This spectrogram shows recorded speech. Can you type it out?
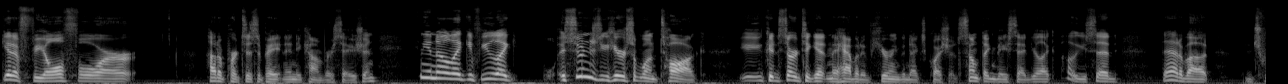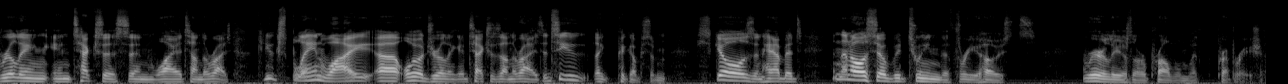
get a feel for how to participate in any conversation. And you know, like if you like, as soon as you hear someone talk, you, you can start to get in the habit of hearing the next question. Something they said, you're like, oh, you said that about drilling in Texas and why it's on the rise. Can you explain why uh, oil drilling in Texas is on the rise? And so you like pick up some skills and habits, and then also between the three hosts, rarely is there a problem with preparation.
